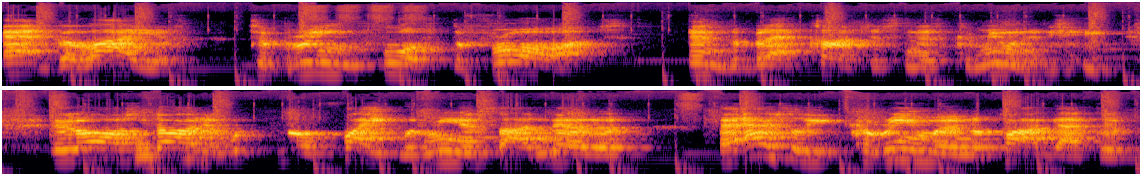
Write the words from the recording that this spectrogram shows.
at Goliath to bring forth the frauds in the black consciousness community. It all started with a fight with me and Sonetta. And actually, Karima and the pot got to,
